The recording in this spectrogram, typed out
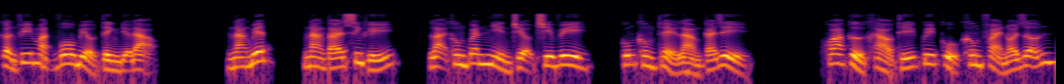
Cẩn phi mặt vô biểu tình địa đạo. Nàng biết, nàng tái sinh khí, lại không quen nhìn triệu chi vi, cũng không thể làm cái gì. Khoa cử khảo thí quy củ không phải nói giỡn,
